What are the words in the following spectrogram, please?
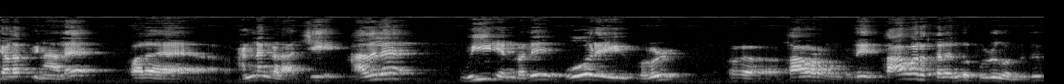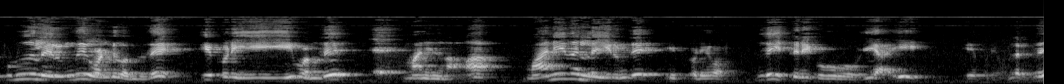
கலப்பினால பல அண்டங்களாச்சு. அதுல உயிர் என்பது ஓரறிவு பொருள் தாவரம் வந்தது. தாவரத்திலிருந்து புழு வந்தது. புழுல இருந்து வண்டு வந்தது. இப்படி வந்து மனிதனா மனிதன்ல இருந்து இப்படி வந்து இத்தனை கோடி ஆகி இப்படி வந்துருக்கு.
